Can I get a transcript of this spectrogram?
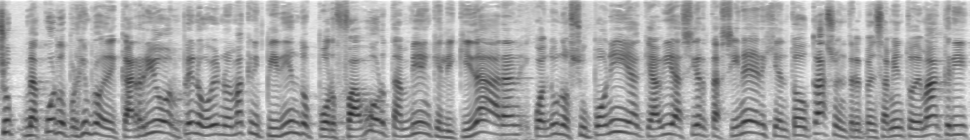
Yo me acuerdo, por ejemplo, de Carrió en pleno gobierno de Macri pidiendo por favor también que liquidaran, cuando uno suponía que había cierta sinergia en todo caso entre el pensamiento de Macri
